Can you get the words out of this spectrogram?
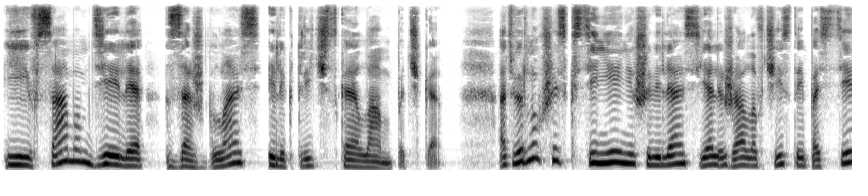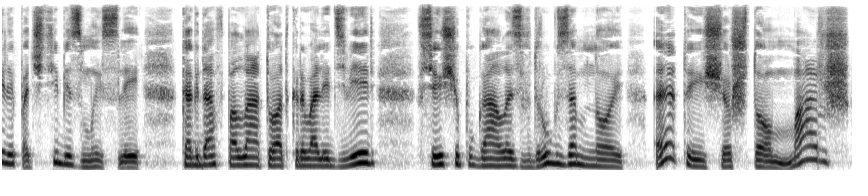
и в самом деле зажглась электрическая лампочка. Отвернувшись к стене, не шевелясь, я лежала в чистой постели, почти без мыслей. Когда в палату открывали дверь, все еще пугалась вдруг за мной. Это еще что, марш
